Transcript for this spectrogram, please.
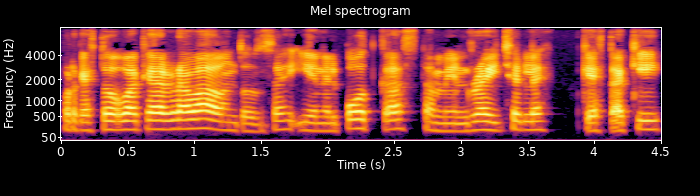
porque esto va a quedar grabado, entonces, y en el podcast también Rachel, que está aquí,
